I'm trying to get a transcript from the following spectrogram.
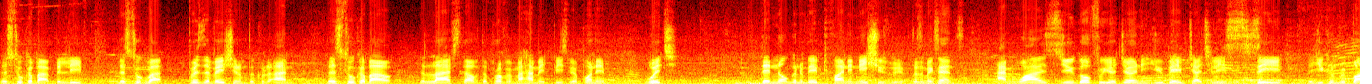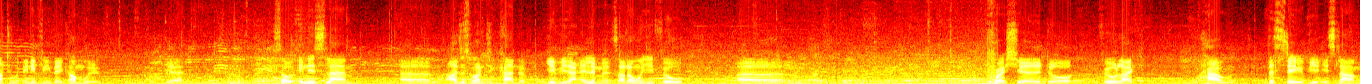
Let's talk about belief. Let's talk about preservation of the Quran. Let's talk about the lifestyle of the Prophet Muhammad, peace be upon him, which they're not going to be able to find any issues with. Does it make sense? And once you go through your journey, you'll be able to actually see that you can rebuttal anything they come with. Yeah? So in Islam, um, I just wanted to kind of give you that element. So I don't want you to feel um, pressured or feel like how the state of Islam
